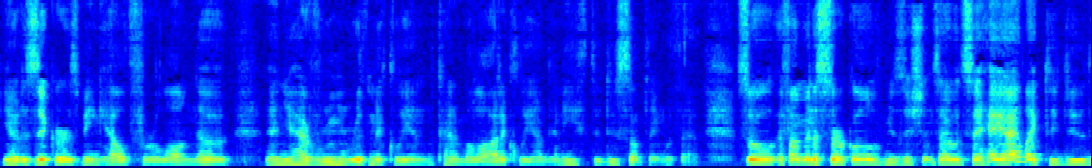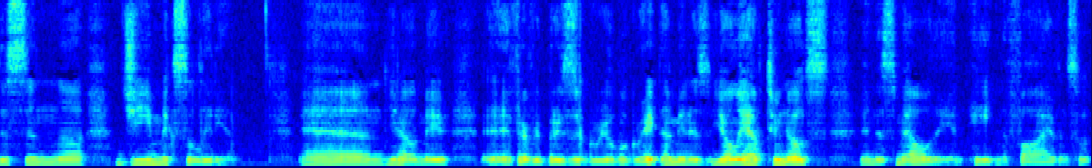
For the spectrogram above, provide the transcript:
you know, the zikr is being held for a long note, and you have room rhythmically and kind of melodically underneath to do something with that. So, if I'm in a circle of musicians, I would say, hey, I like to do this in uh, G Mixolydian and you know maybe if everybody's agreeable great. I mean you only have two notes in this melody an eight and a five and so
